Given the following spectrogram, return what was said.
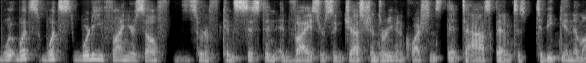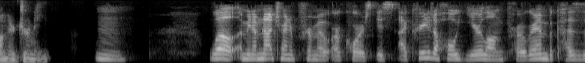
What what's what's where do you find yourself sort of consistent advice or suggestions or even questions that to ask them to to begin them on their journey Mm. Well, I mean, I'm not trying to promote our course. Is I created a whole year long program because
